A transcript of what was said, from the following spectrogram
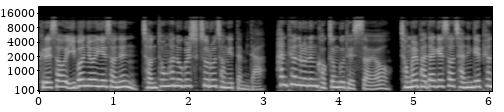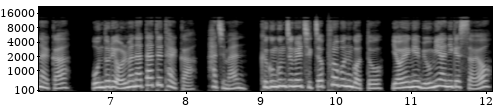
그래서 이번 여행에서는 전통 한옥을 숙소로 정했답니다. 한편으로는 걱정도 됐어요. 정말 바닥에서 자는 게 편할까? 온돌이 얼마나 따뜻할까? 하지만 그 궁금증을 직접 풀어보는 것도 여행의 묘미 아니겠어요?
